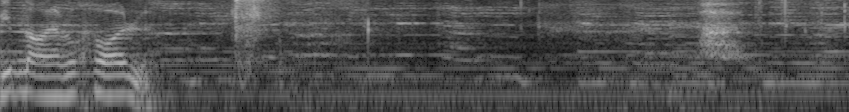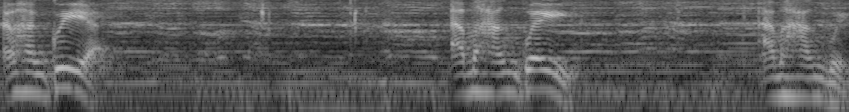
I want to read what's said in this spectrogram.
รีบนอนครับทุกคน I'm hungry อะ I'm hungry I'm hungry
